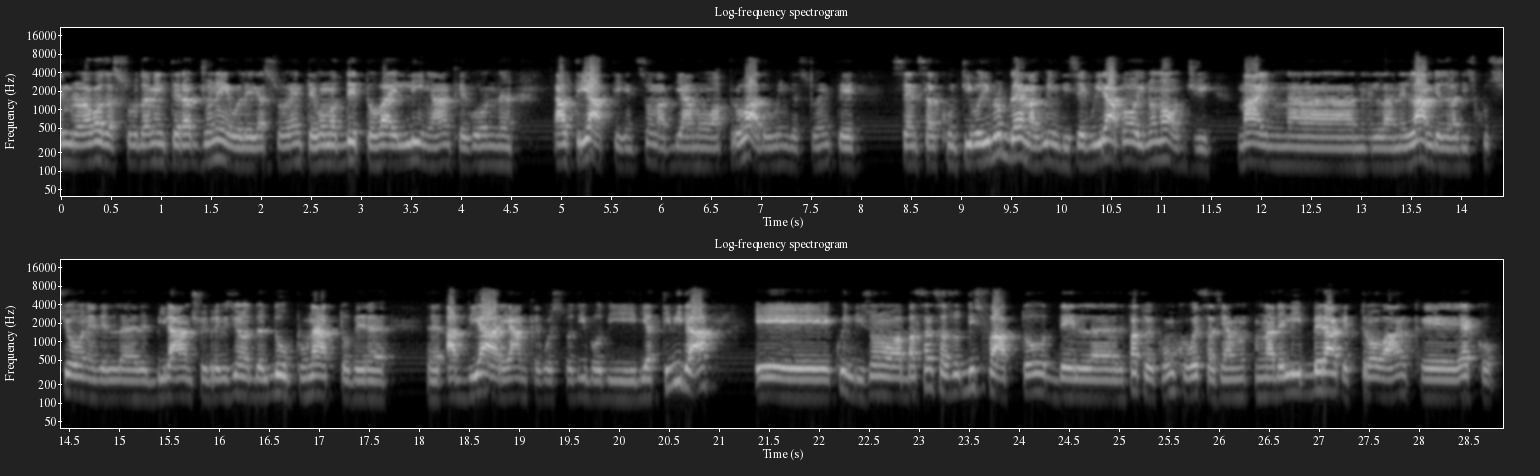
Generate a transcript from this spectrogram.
sembra una cosa assolutamente ragionevole, che assolutamente, come ho detto, va in linea anche con altri atti che insomma abbiamo approvato, quindi assolutamente senza alcun tipo di problema, quindi seguirà poi non oggi, ma una, nella, nell'ambito della discussione del, del, bilancio di previsione del DUP un atto per eh, avviare anche questo tipo di, di, attività. E quindi sono abbastanza soddisfatto del, del fatto che comunque questa sia una delibera che trova anche, ecco,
